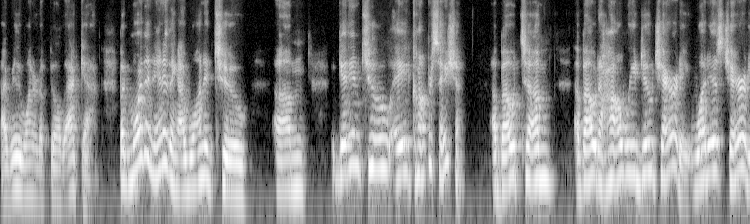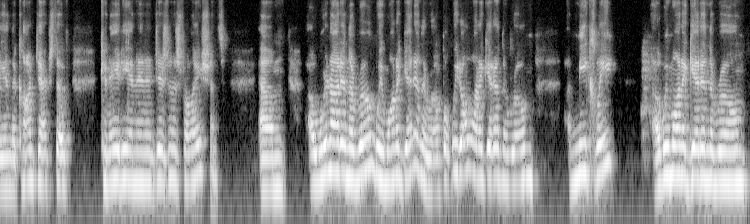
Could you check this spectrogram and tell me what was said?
I really wanted to fill that gap. But more than anything, I wanted to um, get into a conversation about um, about how we do charity. What is charity in the context of Canadian and Indigenous relations? Um, uh, we're not in the room. We want to get in the room, but we don't want to get in the room meekly. Uh, we want to get in the room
